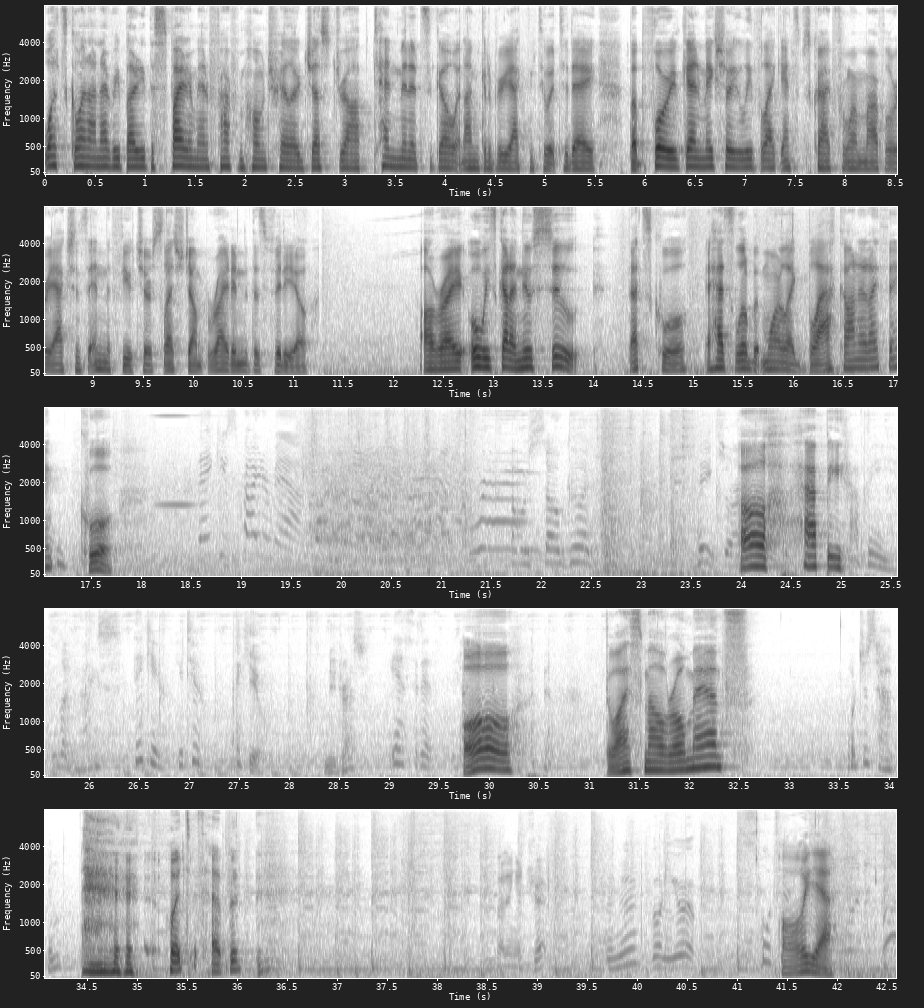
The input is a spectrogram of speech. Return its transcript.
What's going on everybody? The Spider-Man Far From Home trailer just dropped 10 minutes ago and I'm going to be reacting to it today. But before we begin, make sure you leave a like and subscribe for more Marvel reactions in the future. So let's jump right into this video. Alright, oh he's got a new suit. That's cool. It has a little bit more like black on it I think. Cool. Thank you, Spider-Man. That was so good. Hey, sorry. Oh, happy. Happy. You look nice. Thank you. You too. Thank you. New dress? Yes, it is. Oh, do I smell romance? What just happened? what just happened? Planning a trip? Mm-hmm. Going to Europe. Oh yeah. Did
